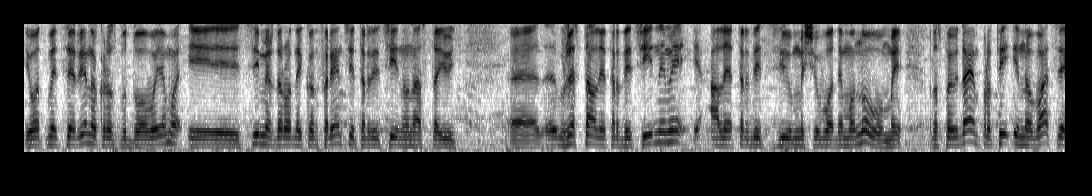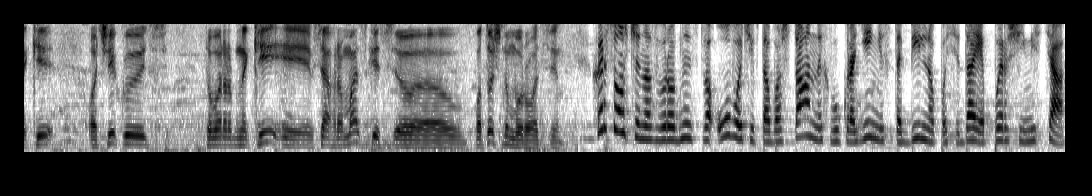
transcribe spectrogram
І от ми цей ринок розбудовуємо. І ці міжнародні конференції традиційно у нас стають е, вже стали традиційними, але традицію ми ще вводимо нову. Ми розповідаємо про ті інновації, які очікують товаровиробники і вся громадськість е, в поточному році. Херсонщина з виробництва овочів та баштанних в Україні стабільно посідає перші місця.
